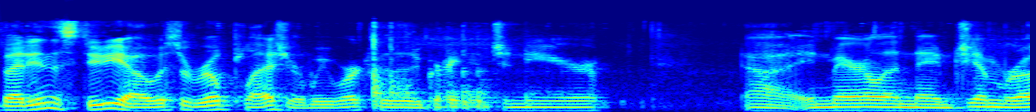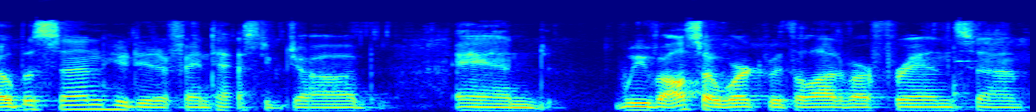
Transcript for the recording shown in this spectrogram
But in the studio, it was a real pleasure. We worked with a great engineer uh, in Maryland named Jim Robeson, who did a fantastic job. And we've also worked with a lot of our friends um,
